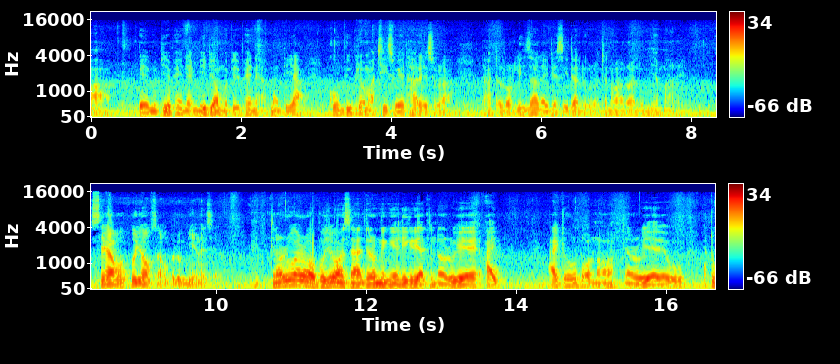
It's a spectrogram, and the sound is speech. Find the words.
မှာပယ်မပြစ်ဖဲနဲ့မေးပြောင်မပြစ်ဖဲနဲ့အမှတ်တရဂုံပြုပြီးတော့မှချိတ်ဆွဲထားတယ်ဆိုတာဒါတော်တော်လေးစားလိုက်တဲ့စိတ်ဓာတ်လို့တော့ကျွန်တော်ကတော့အဲ့လိုမြင်ပါတယ်ဆရာဘောဘိုးကျောင်းဆောင်ဘယ်လိုမြင်လဲဆရာ ကျွန်တော်တို့ကတော့ဗိုလ်ချုပ်အောင်ဆန်းကျွန်တော်ငငယ်လေးကလေးကကျွန်တော်တို့ရဲ့ idol ပေါ့နော်ကျွန်တော်တို့ရဲ့ဟိုအတူ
